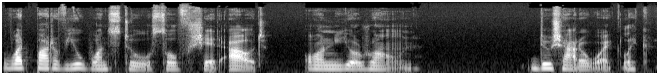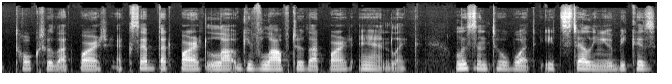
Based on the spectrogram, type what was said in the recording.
what part of you wants to solve shit out on your own? Do shadow work like talk to that part accept that part love, give love to that part and like listen to what it's telling you because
